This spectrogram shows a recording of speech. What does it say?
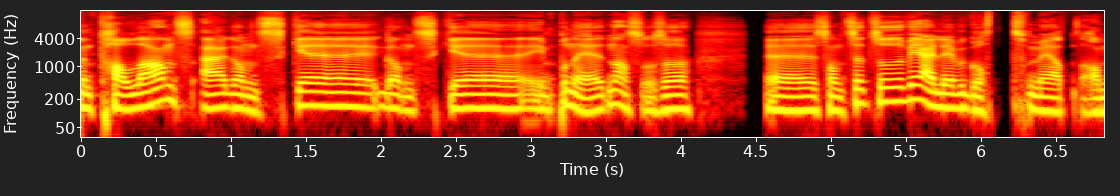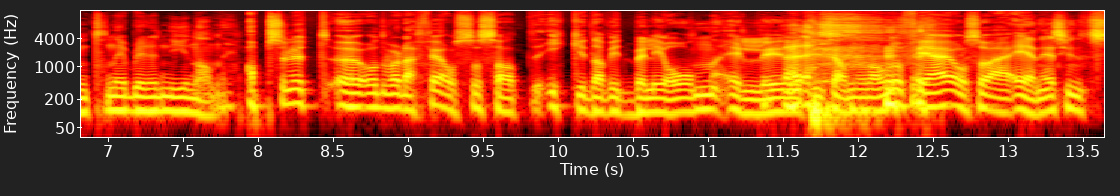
Men tallet hans er ganske, ganske imponerende, altså. Så sånn sett så vil jeg leve godt med at Anthony blir en ny Nani. Absolutt, og det var derfor jeg også sa at ikke David Bellion eller Cristiano Ronaldo, for jeg også er enig. Jeg syns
